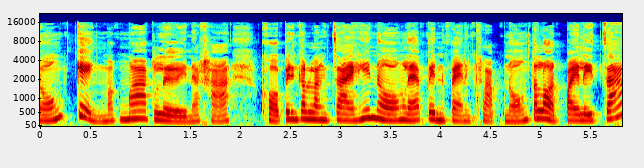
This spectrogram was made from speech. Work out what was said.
น้องเก่งมากๆเลยนะคะ ขอเป็นกำลังใจให้น้องและเป็นแฟนคลับน้องตลอดไปเลยจ้า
